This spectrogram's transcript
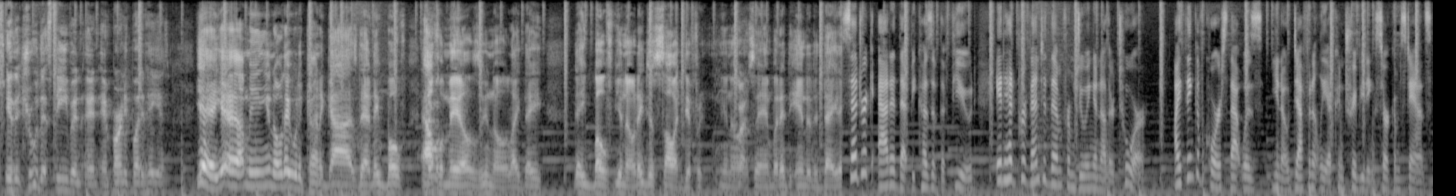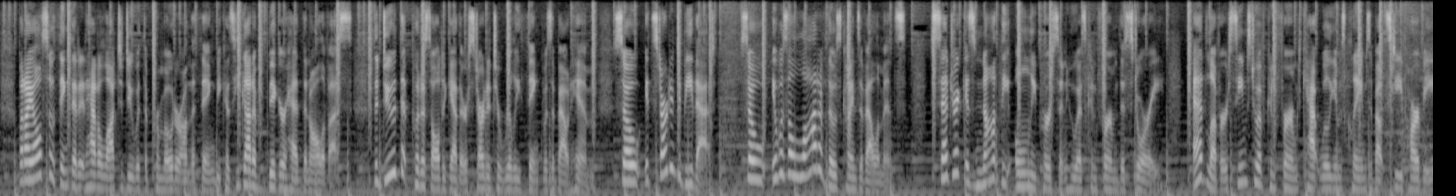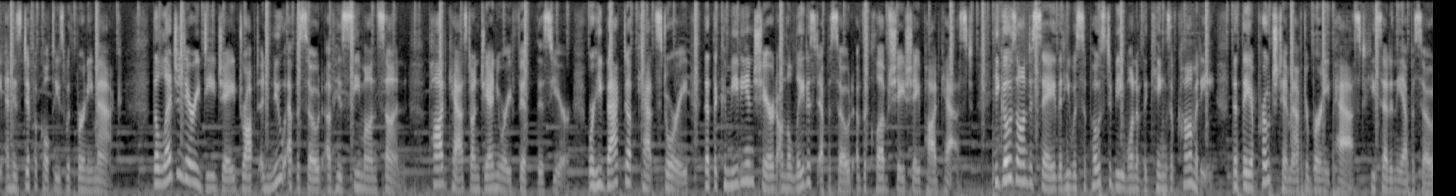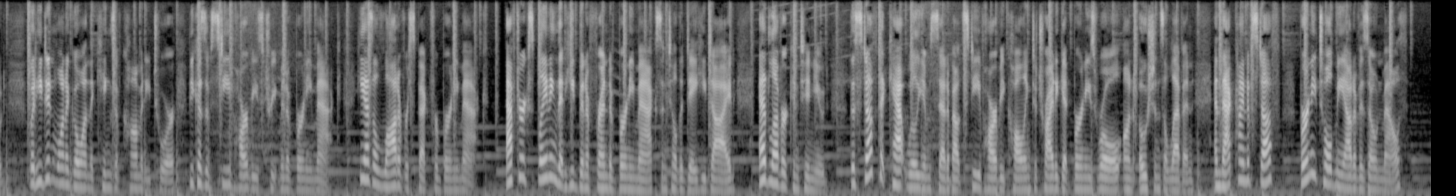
Is it true that Steven and, and Bernie butted heads? Yeah, yeah. I mean, you know, they were the kind of guys that they both alpha males, you know, like they they both, you know, they just saw it different, you know right. what I'm saying? But at the end of the day, they- Cedric added that because of the feud, it had prevented them from doing another tour. I think, of course, that was, you know, definitely a contributing circumstance, but I also think that it had a lot to do with the promoter on the thing because he got a bigger head than all of us. The dude that put us all together started to really think was about him. So it started to be that. So it was a lot of those kinds of elements. Cedric is not the only person who has confirmed this story. Ed Lover seems to have confirmed Katt Williams' claims about Steve Harvey and his difficulties with Bernie Mac. The legendary DJ dropped a new episode of his C'mon Son podcast on January 5th this year, where he backed up Katt's story that the comedian shared on the latest episode of the Club Shay Shay podcast. He goes on to say that he was supposed to be one of the kings of comedy, that they approached him after Bernie passed, he said in the episode, but he didn't want to go on the Kings of Comedy tour because of Steve Harvey's treatment of Bernie Mac. He has a lot of respect for Bernie Mac. After explaining that he'd been a friend of Bernie Mac's until the day he died, Ed Lover continued The stuff that Katt Williams said about Steve Harvey calling to try to get Bernie's role on Ocean's Eleven and that kind of stuff, Bernie told me out of his own mouth.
